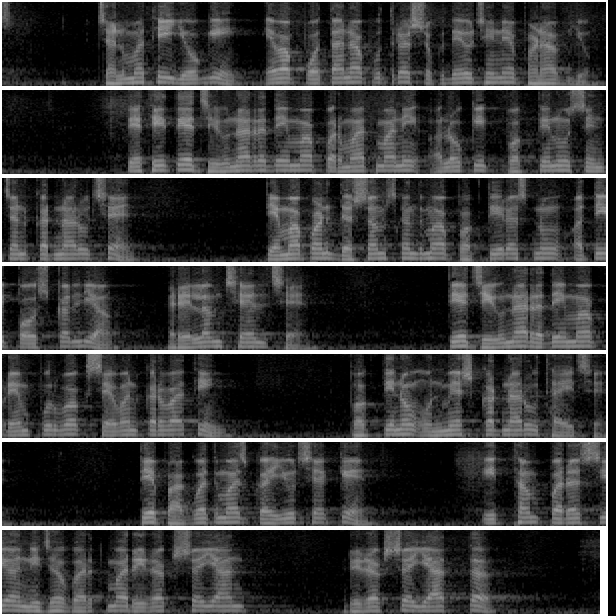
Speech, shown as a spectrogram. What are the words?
જન્મથી યોગી એવા પોતાના પુત્ર સુખદેવજીને ભણાવ્યું. તેથી તે જીવના હૃદયમાં પરમાત્માની અલૌકિક ભક્તિનું સિંચન કરનારું છે. તેમાં પણ દશમ સ્કંદમાં ભક્તિરસનું અતિ પૌષ્કલ્ય રેલમછેલ છે. તે જીવના હૃદયમાં પ્રેમપૂર્વક સેવન કરવાથી ભક્તિનો ઉન્મેષ કરનારું થાય છે. તે ભાગવતમાં જ કહ્યું છે કે, ઇથમ પરસ્ય નિજ વર્તમાં રિરક્ષયાંત રિરક્ષયાત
